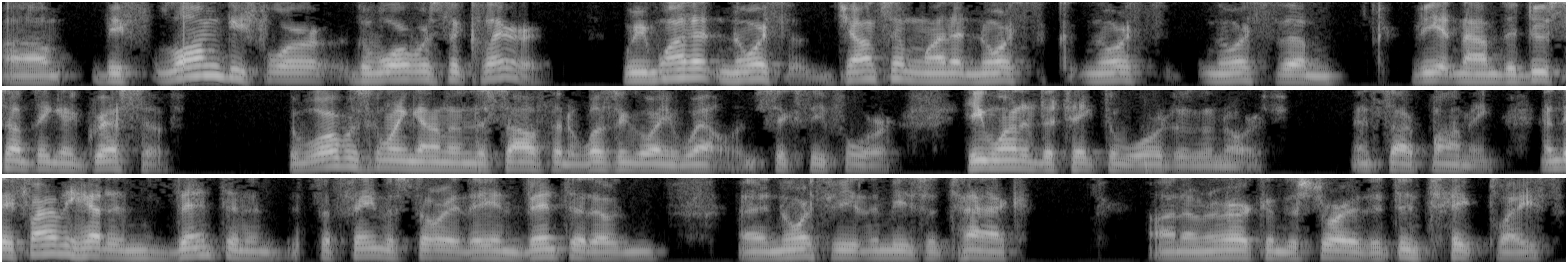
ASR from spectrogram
Um, bef- long before the war was declared, we wanted North Johnson wanted North North North um, Vietnam to do something aggressive. The war was going on in the south and it wasn't going well in '64. He wanted to take the war to the north and start bombing. And they finally had invented, and it's a famous story, they invented a, a, North Vietnamese attack on an American destroyer that didn't take place.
